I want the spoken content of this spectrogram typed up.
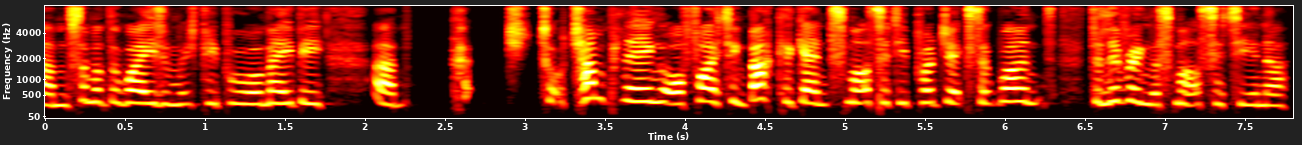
um, some of the ways in which people were maybe um, championing or fighting back against smart city projects that weren't delivering the smart city in a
